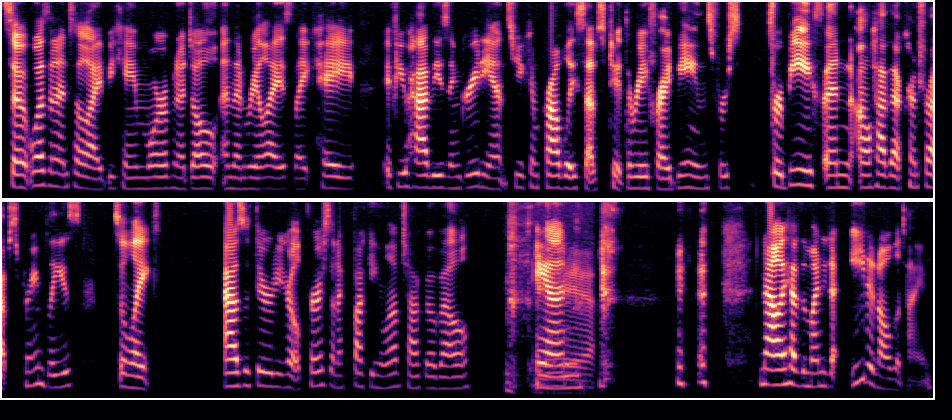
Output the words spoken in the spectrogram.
So it wasn't until I became more of an adult and then realized like, hey, if you have these ingredients, you can probably substitute the refried beans for for beef, and I'll have that Crunchwrap Supreme, please. So like, as a thirty year old person, I fucking love Taco Bell, and now I have the money to eat it all the time.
